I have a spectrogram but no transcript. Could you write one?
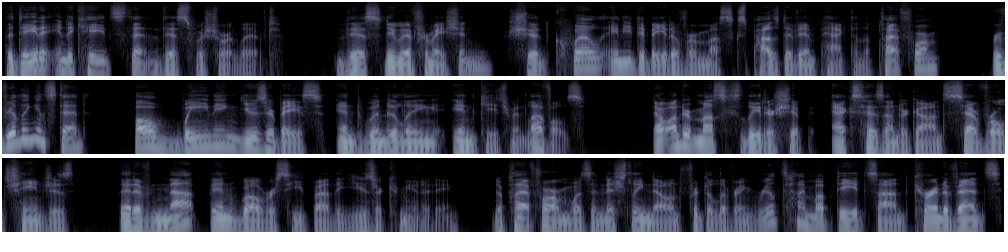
the data indicates that this was short lived. This new information should quell any debate over Musk's positive impact on the platform, revealing instead a waning user base and dwindling engagement levels. Now, under Musk's leadership, X has undergone several changes that have not been well received by the user community. The platform was initially known for delivering real time updates on current events,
